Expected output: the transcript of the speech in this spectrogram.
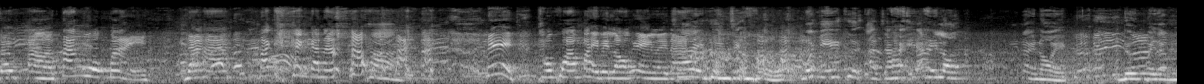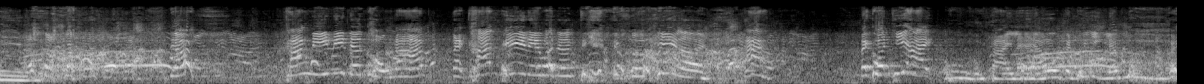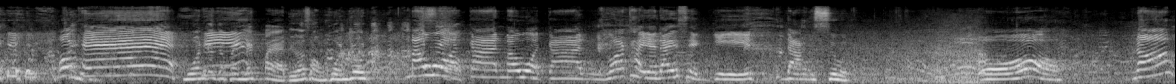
จะเอ่อตั้งวงใหม่นะคะมาแข่งกันนะนี่เขาคว้าไมค์ไปร้องเองเลยนะ ใช่คือจริงๆโอ้โหเมื่อกี้คืออาจจะให้ให้ลองหน่อยหน่อยๆ ดึงไปจากมือเลย เดี๋ยวข้างนี้นี่ดึงของน้ำแต่ข้างพี่นี่มาดึงตีมือพี่เลยอะเป็นคนที่อายโอ้ตายแล้วเป็นผู้หญิงเรียบร้อยโอเค ม้วนกันจะเป็นเลขแปดเดี๋ยวสองคนหยุด มาโหวตกันมาโหวตกันว่าใครจะได้เสียงกรี๊ดดังสุด โอ้น้อง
